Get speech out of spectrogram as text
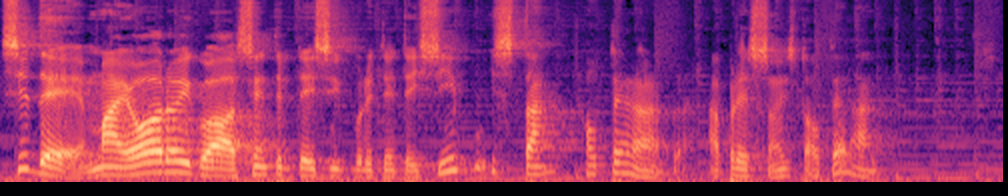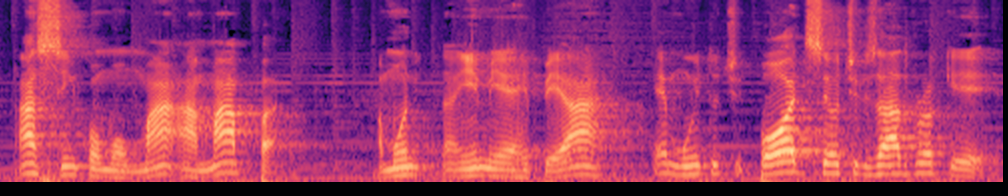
Se der maior ou igual a 135 por 85, está alterada. A pressão está alterada. Assim como a MAPA, a MRPA, é muito, pode ser utilizado para quê?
